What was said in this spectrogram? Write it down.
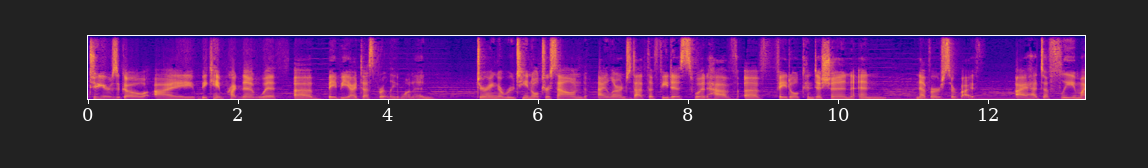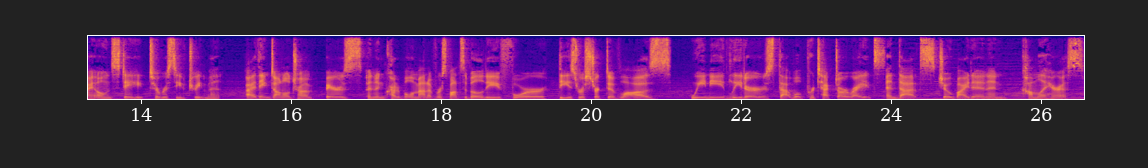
Two years ago, I became pregnant with a baby I desperately wanted. During a routine ultrasound, I learned that the fetus would have a fatal condition and never survive. I had to flee my own state to receive treatment. I think Donald Trump bears an incredible amount of responsibility for these restrictive laws. We need leaders that will protect our rights, and that's Joe Biden and Kamala Harris.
